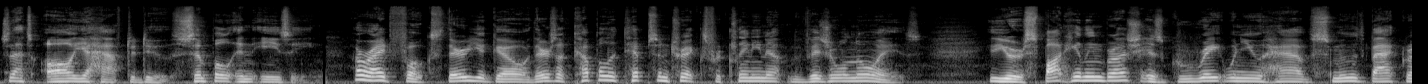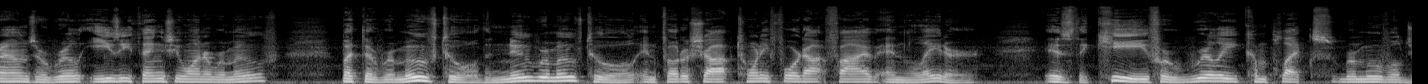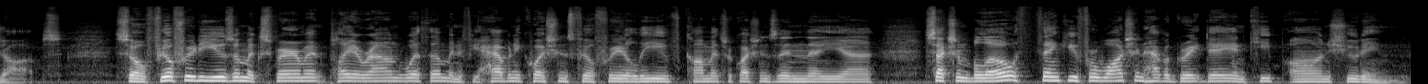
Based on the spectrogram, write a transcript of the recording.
So that's all you have to do. Simple and easy. All right, folks, there you go. There's a couple of tips and tricks for cleaning up visual noise. Your spot healing brush is great when you have smooth backgrounds or real easy things you want to remove. But the remove tool, the new remove tool in Photoshop 24.5 and later, is the key for really complex removal jobs. So feel free to use them, experiment, play around with them, and if you have any questions, feel free to leave comments or questions in the uh, section below. Thank you for watching. Have a great day and keep on shooting.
